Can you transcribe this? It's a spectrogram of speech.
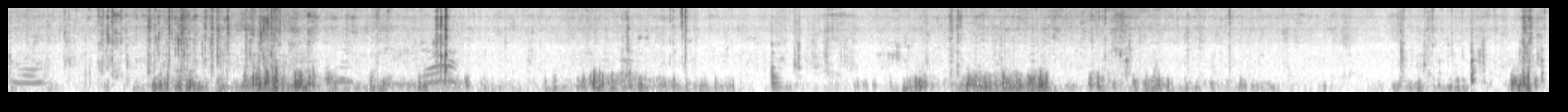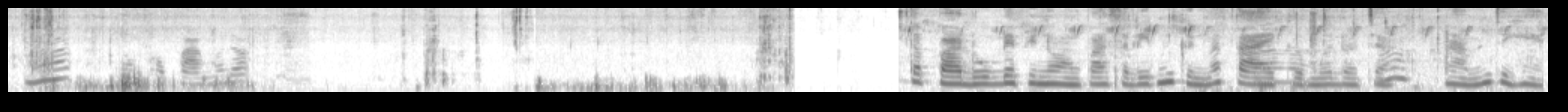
โอ้ยเด้อฮะ ลงเข้าปากมาแล้วถ้าปลาดุกได้พี่น้องปลาสลิดมันขึ้นมาตายเกือบหมดแล้วจ้ะหน้ามันจะแหก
